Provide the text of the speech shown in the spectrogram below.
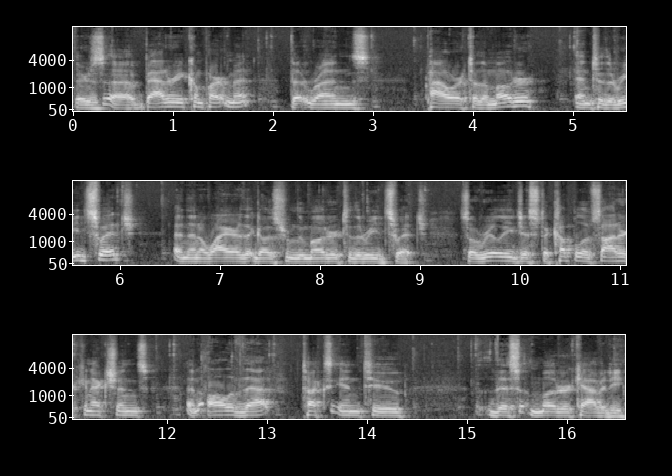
There's a battery compartment that runs power to the motor and to the reed switch, and then a wire that goes from the motor to the reed switch. So really just a couple of solder connections, and all of that tucks into this motor cavity.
